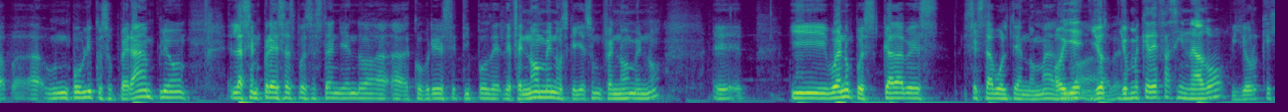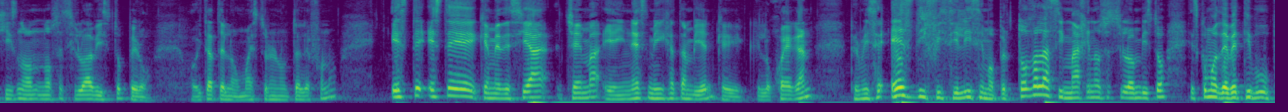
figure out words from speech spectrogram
a- a- un público súper amplio. Las empresas pues están yendo a, cubrir este tipo de, de fenómenos, que ya es un fenómeno. Eh, y bueno, pues cada vez se está volteando más. Oye, yo, yo me quedé fascinado, y yo creo que Gis no, no sé si lo ha visto, pero ahorita te lo muestro en un teléfono. Este, este que me decía Chema e Inés, mi hija también, que, que lo juegan, pero me dice, es dificilísimo, pero todas las imágenes, no sé si lo han visto, es como de Betty Boop,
